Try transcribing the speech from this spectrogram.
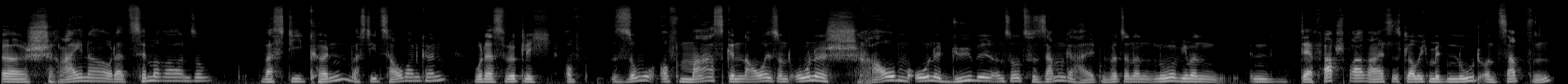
äh, Schreiner oder Zimmerer und so, was die können, was die zaubern können, wo das wirklich auf so auf Maß genau ist und ohne Schrauben, ohne Dübel und so zusammengehalten wird, sondern nur, wie man in der Fachsprache heißt es, glaube ich, mit Nut und Zapfen,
